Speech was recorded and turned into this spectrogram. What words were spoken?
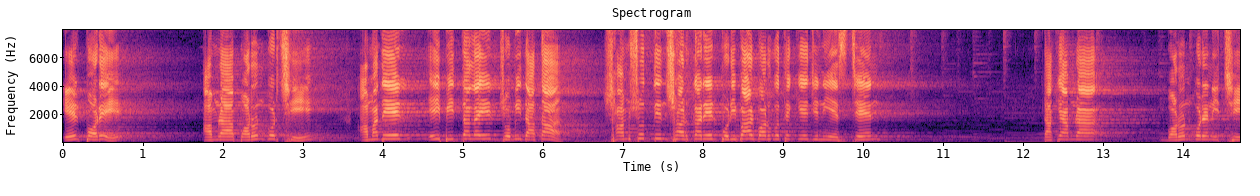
এরপরে আমরা বরণ করছি আমাদের এই বিদ্যালয়ের জমিদাতা শামসুদ্দিন সরকারের পরিবারবর্গ থেকে যিনি এসছেন, তাকে আমরা বরণ করে নিচ্ছি।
